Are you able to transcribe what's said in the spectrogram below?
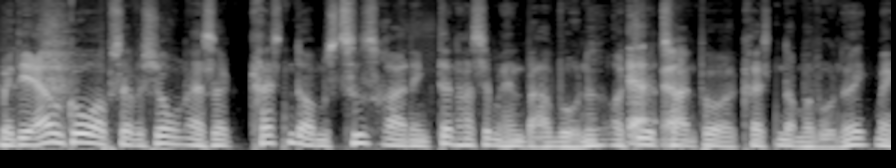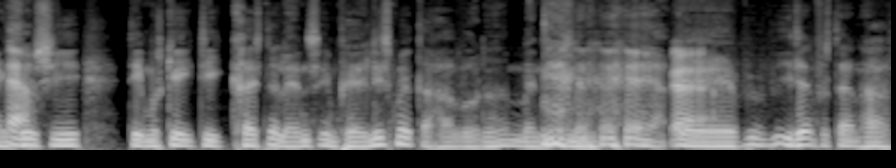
Men det er jo en god observation. Altså, kristendommens tidsregning, den har simpelthen bare vundet, og det Ja, er et tegn på, at kristendommen har vundet. Ikke? Man kan Ja. ja. sige, det er måske de kristne landes imperialisme, der har vundet, men, men ja. øh, i den forstand har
